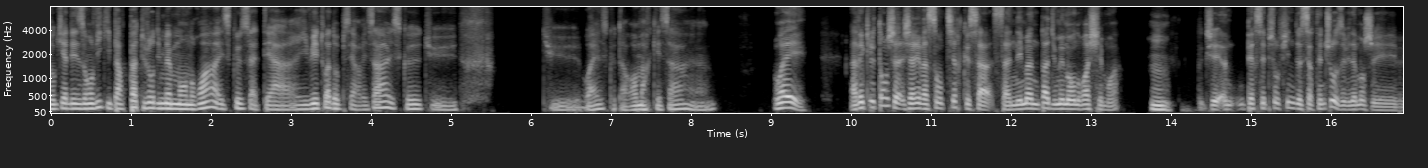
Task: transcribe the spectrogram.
donc, il y a des envies qui partent pas toujours du même endroit. Est-ce que ça t'est arrivé, toi, d'observer ça? Est-ce que tu. tu... Ouais, est-ce que tu as remarqué ça Ouais. Avec le temps, j'arrive à sentir que ça, ça n'émane pas du même endroit chez moi. Mmh j'ai une perception fine de certaines choses. Évidemment, j'ai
